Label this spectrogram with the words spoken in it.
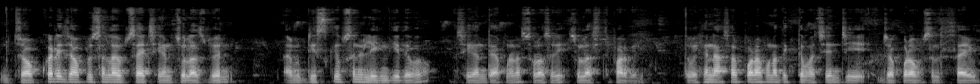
জব কার্ডে যে অফিসিয়াল ওয়েবসাইট সেখানে চলে আসবেন। আমি ডিসক্রিপশনে লিঙ্ক দিয়ে দেবো। সেখান থেকে আপনারা সরাসরি চলে আসতে পারবেন। তো এখানে আসার পর আপনারা দেখতে পাচ্ছেন যে জব কার্ড অফিসিয়াল সাইট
